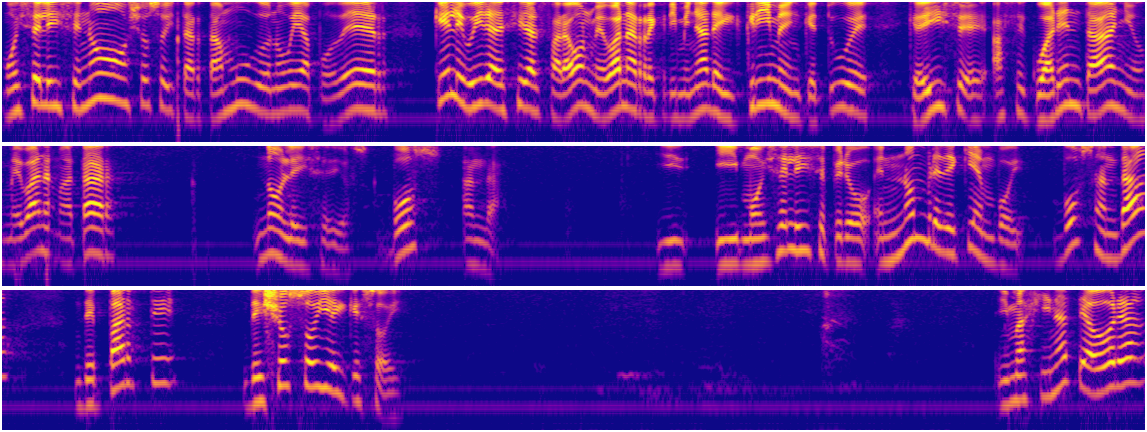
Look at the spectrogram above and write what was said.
Moisés le dice, no, yo soy tartamudo, no voy a poder. ¿Qué le voy a ir a decir al faraón? Me van a recriminar el crimen que tuve que dice, hace 40 años me van a matar. No, le dice Dios, vos andá. Y, Moisés le dice, pero ¿en nombre de quién voy? Vos andá de parte de yo soy el que soy. Imagínate ahora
